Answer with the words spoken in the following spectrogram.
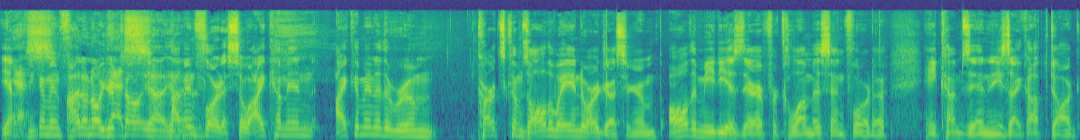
Yeah, I think I'm in. Florida. I don't know. You're Yes. telling. Yeah, yeah. I'm in Florida, so I come in. I come into the room. Carts comes all the way into our dressing room. All the media is there for Columbus and Florida, and he comes in and he's like, "Up, dog,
